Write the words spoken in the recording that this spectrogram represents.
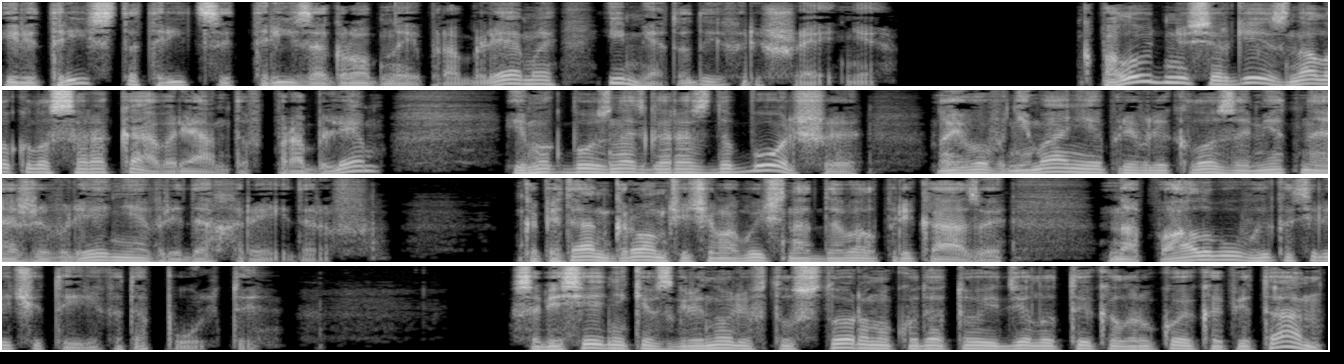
или «333 загробные проблемы и методы их решения». К полудню Сергей знал около сорока вариантов проблем и мог бы узнать гораздо больше — но его внимание привлекло заметное оживление в рядах рейдеров. Капитан громче, чем обычно, отдавал приказы. На палубу выкатили четыре катапульты. Собеседники взглянули в ту сторону, куда то и дело тыкал рукой капитан,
